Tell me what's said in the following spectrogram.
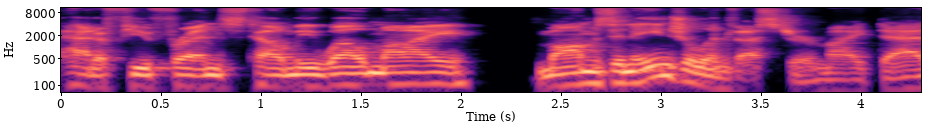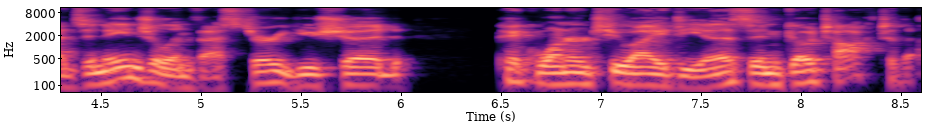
had a few friends tell me, well, my mom's an angel investor, my dad's an angel investor. You should pick one or two ideas and go talk to them.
